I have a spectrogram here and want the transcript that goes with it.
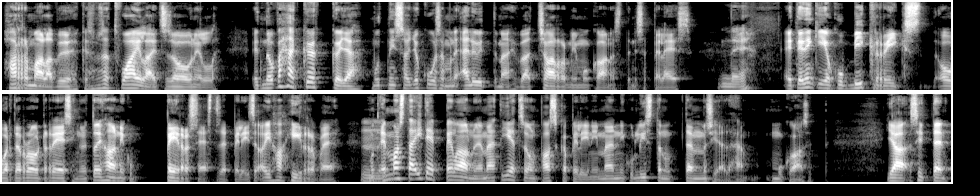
harmaalla vyöhykkeellä, semmoisella Twilight Zoneilla. Että ne on vähän kökköjä, mutta niissä on joku semmoinen älyttömän hyvä charmi mukana sitten niissä peleissä. Ne. Et tietenkin joku Big Rigs Over the Road Racing, nyt on ihan niinku perseestä se peli, se on ihan hirveä. Mm. Mutta en mä sitä itse pelannut, ja mä tiedän, että se on paskapeli, niin mä en niinku listannut tämmöisiä tähän mukaan sitten. Ja sitten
